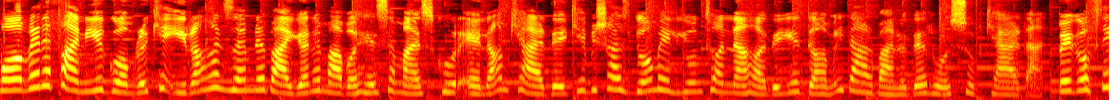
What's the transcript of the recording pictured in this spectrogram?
معاون فنی گمرک ایران ضمن بیان مباحث مذکور اعلام کرده که بیش از دو میلیون تن نهاده دامی در بناده رسوب کردند. به گفته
